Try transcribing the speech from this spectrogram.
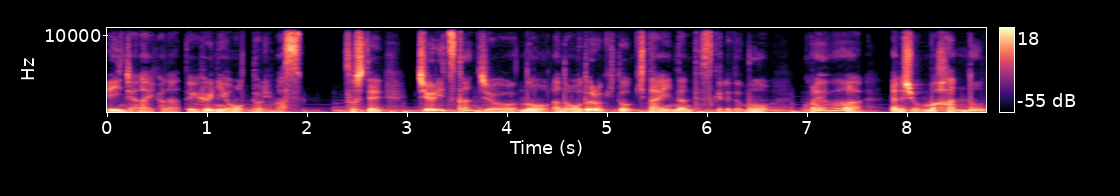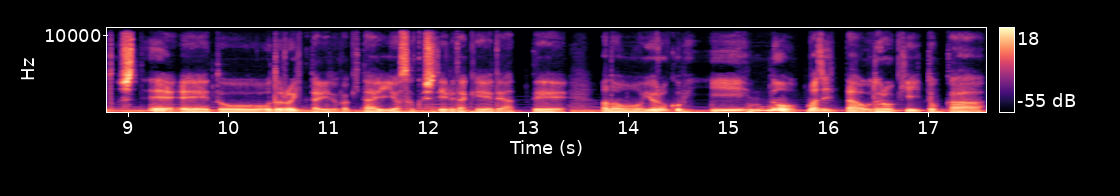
いいんじゃないかなというふうに思っております。そして、中立感情の、あの、驚きと期待なんですけれども、これは、何でしょう、まあ、反応として、えっ、ー、と、驚いたりとか期待予測しているだけであって、あの、喜びの混じった驚きとか、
